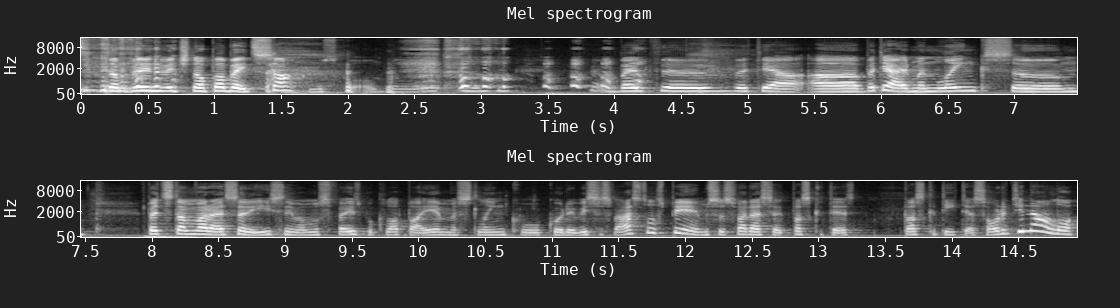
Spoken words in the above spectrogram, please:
Tā brīdī viņš nav pabeidzis sākuma skolu. bet, uh, bet, jā, bet jā, ir man links. Um, Pēc tam varēs arī īstenībā mūsu Facebook lapā iemest linku, kur ir visas vēstules pieejamas. Jūs varēsiet paskaties, paskatīties oriģinālo,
